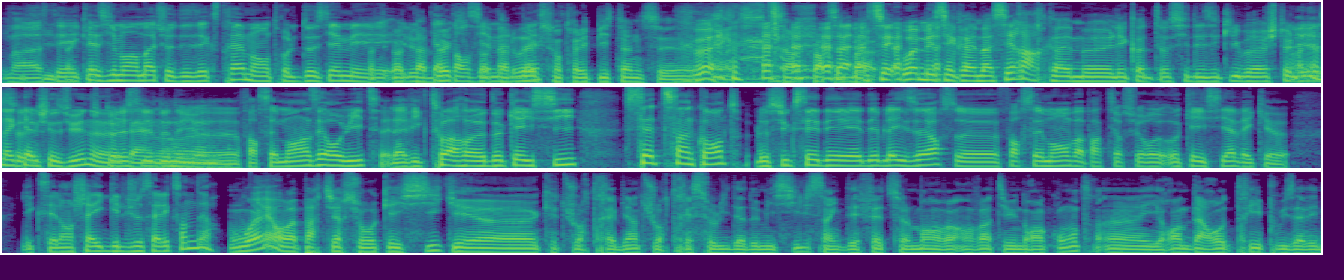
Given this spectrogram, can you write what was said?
Bah, Si, c'est quasiement un match des extrêmes hein, entre le deuxième et, et le Bucks- quand 14e t'as à l'ouest. contre les Pistons, c'est Ouais. ouais, mais c'est quand même assez rare, quand même, euh, les cotes aussi déséquilibrées. Je te Ah, Il y en laisse. a quelques-unes. je te euh, laisse quand les donner, euh, forcément 1-0-8. La victoire euh, d'OKC. 7-50. Le succès des, des Blazers. euh, forcément, on va partir sur euh, OKC avec euh, l'excellent Shai Gilgeous Alexander. Ouais, on va partir sur OKC qui est, euh, qui est toujours très bien, toujours très solide à domicile. 5 défaites seulement en, en 21 rencontres. Euh, ils rentrent d'un road trip où ils avaient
